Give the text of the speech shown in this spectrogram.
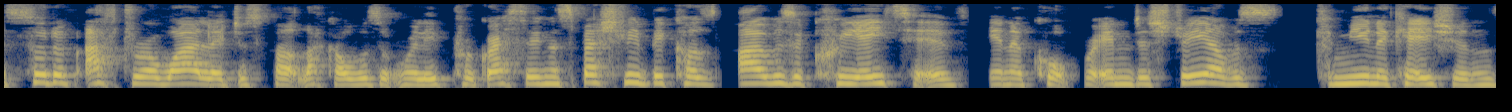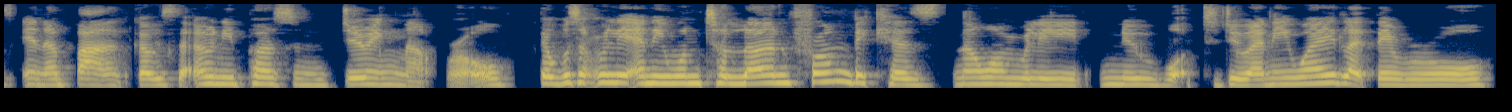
sort of after a while, I just felt like I wasn't really progressing, especially because I was a creative in a corporate industry. I was communications in a bank. I was the only person doing that role. There wasn't really anyone to learn from because no one really knew what to do anyway. Like they were all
